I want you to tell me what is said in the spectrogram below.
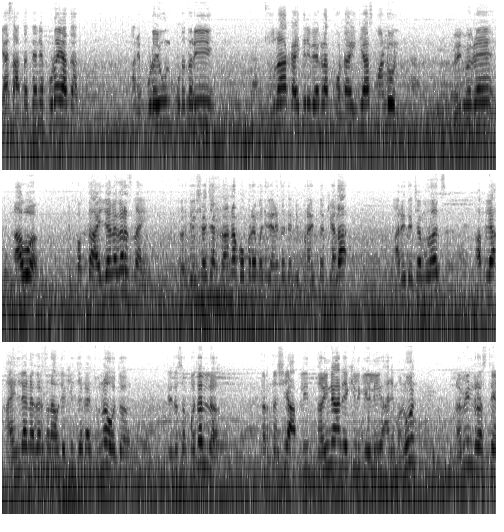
या सातत्याने पुढे येतात आणि पुढे येऊन कुठंतरी जुना काहीतरी वेगळा खोटा इतिहास मांडून वेगवेगळे नावं हे फक्त अहिल्यानगरच नाही तर देशाच्या कानाकोपऱ्यामध्ये देण्याचा त्यांनी प्रयत्न केला. आणि त्याच्यामुळंच आपल्या अहिल्यानगरचं नाव देखील जे काही जुनं होतं ते जसं बदललं तर तशी आपली दैन्या देखील गेली. आणि म्हणून नवीन रस्ते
